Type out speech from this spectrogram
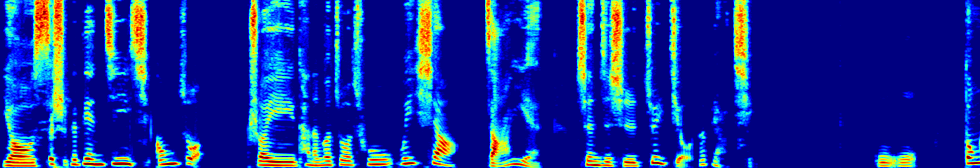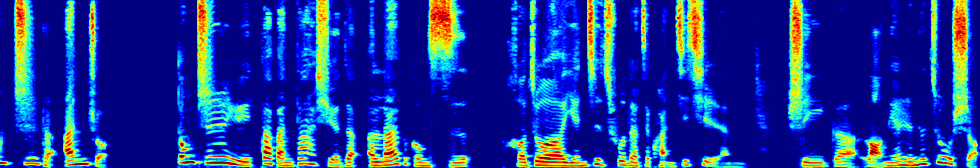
有四十个电机一起工作，所以它能够做出微笑、眨眼，甚至是醉酒的表情。五，东芝的安卓，东芝与大阪大学的 Alive 公司合作研制出的这款机器人，是一个老年人的助手。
